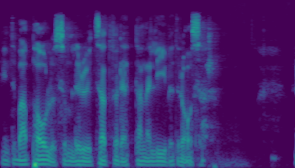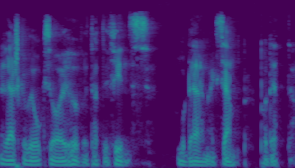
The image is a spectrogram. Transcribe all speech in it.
Det är inte bara Paulus som blir utsatt för detta när livet rasar. Men där ska vi också ha i huvudet att det finns moderna exempel på detta.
